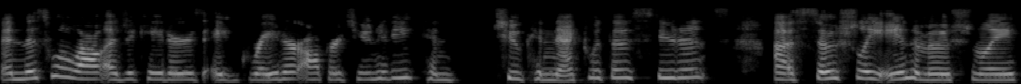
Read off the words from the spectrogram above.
And this will allow educators a greater opportunity can, to connect with those students uh, socially and emotionally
